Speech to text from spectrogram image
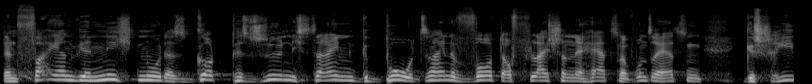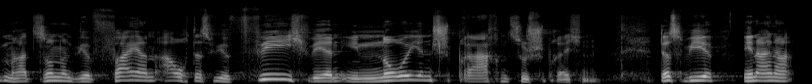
dann feiern wir nicht nur, dass Gott persönlich sein Gebot, seine Worte auf fleischerne Herzen, auf unsere Herzen geschrieben hat, sondern wir feiern auch, dass wir fähig werden, in neuen Sprachen zu sprechen. Dass wir in einer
